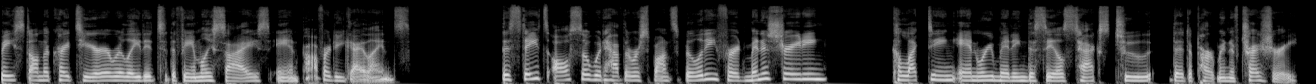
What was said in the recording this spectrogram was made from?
based on the criteria related to the family size and poverty guidelines. The states also would have the responsibility for administrating, collecting, and remitting the sales tax to the Department of Treasury.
